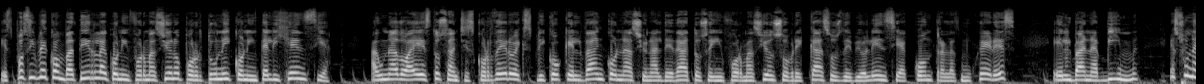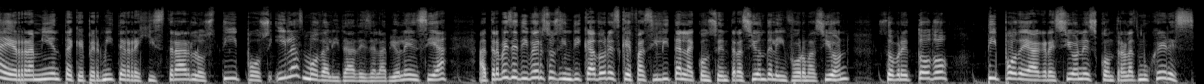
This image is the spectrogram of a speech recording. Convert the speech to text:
es posible combatirla con información oportuna y con inteligencia. Aunado a esto, Sánchez Cordero explicó que el Banco Nacional de Datos e Información sobre Casos de Violencia contra las Mujeres, el BANABIM, es una herramienta que permite registrar los tipos y las modalidades de la violencia a través de diversos indicadores que facilitan la concentración de la información sobre todo tipo de agresiones contra las mujeres.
